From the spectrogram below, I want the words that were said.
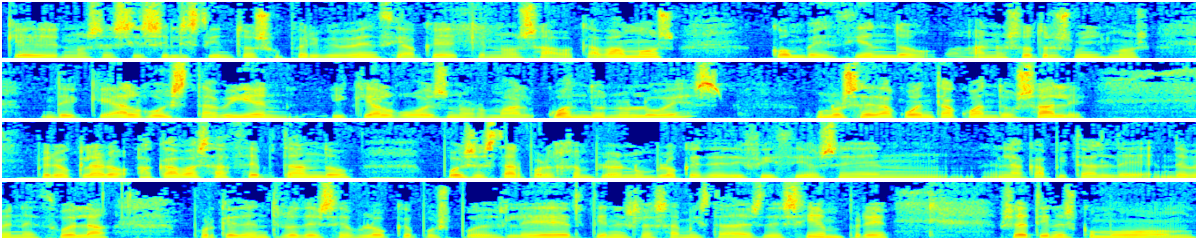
Que no sé si es el instinto de supervivencia o qué, que nos acabamos convenciendo a nosotros mismos de que algo está bien y que algo es normal cuando no lo es. Uno se da cuenta cuando sale. Pero claro, acabas aceptando pues estar, por ejemplo, en un bloque de edificios en, en la capital de, de, Venezuela, porque dentro de ese bloque pues puedes leer, tienes las amistades de siempre, o sea, tienes como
